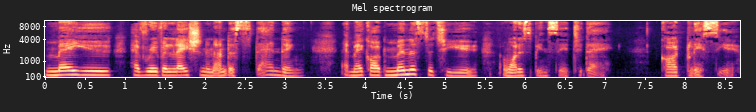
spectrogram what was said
May you have revelation and understanding, and may God minister to you and what has been said today. God bless you.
